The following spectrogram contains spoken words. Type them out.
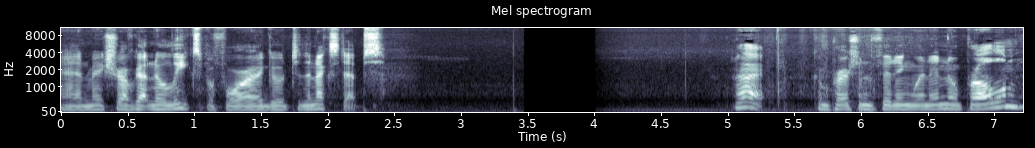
and make sure I've got no leaks before I go to the next steps. Alright, compression fitting went in, no problem.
